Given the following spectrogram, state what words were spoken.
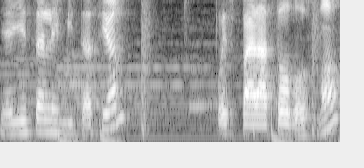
Y ahí está la invitación. Pues para todos, ¿no?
